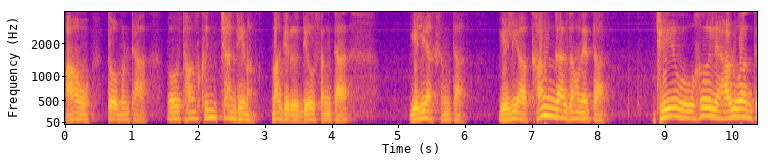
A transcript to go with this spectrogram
हांव तो म्हणटा हांव खंयच्यान दिना मागीर देव सांगता एलियाक सांगता एलिया खांगाल जावन येता. देव हले हळुवांत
